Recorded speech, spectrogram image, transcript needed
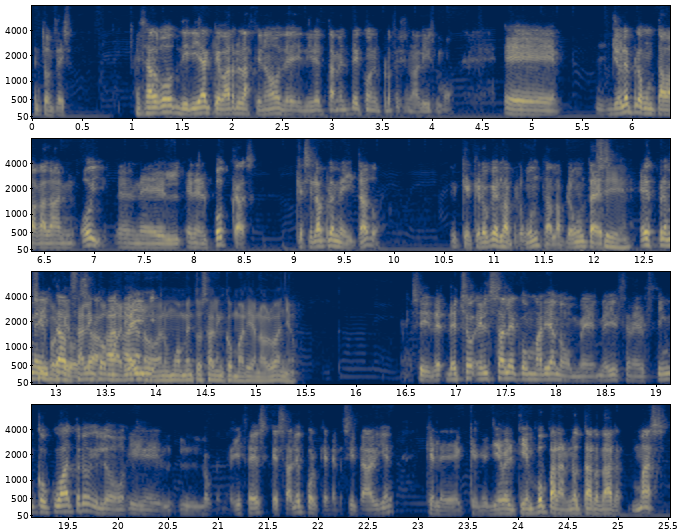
Entonces, es algo, diría, que va relacionado directamente con el profesionalismo. Eh, yo le preguntaba a Galán hoy en el, en el podcast que será premeditado. Que creo que es la pregunta. La pregunta es: ¿es premeditado? Sí, porque salen con Mariano, en un momento salen con Mariano al baño. Sí, de, hecho, él sale con Mariano, me, me dice en el 5-4 y lo, y lo que me dice es que sale porque necesita a alguien que le, que lleve el tiempo para no tardar más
